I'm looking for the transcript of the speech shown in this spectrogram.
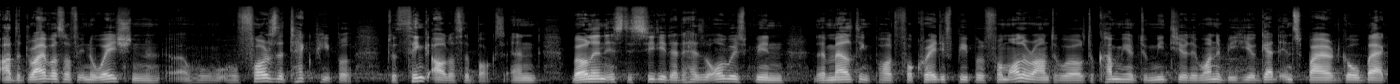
are the drivers of innovation, uh, who, who, force the tech people to think out of the box. And Berlin is the city that has always been the melting pot for creative people from all around the world to come here, to meet here. They want to be here, get inspired, go back.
